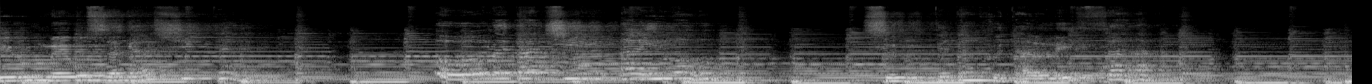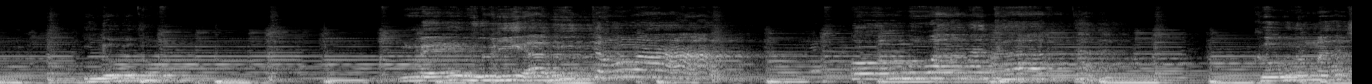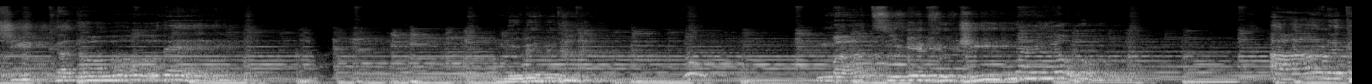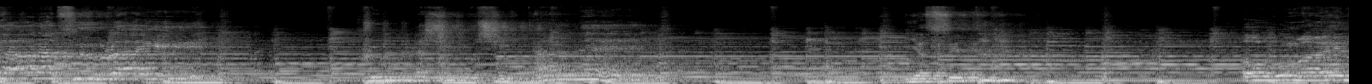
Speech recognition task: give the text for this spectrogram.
夢を探して俺たち愛を捨てた二人さ。祈ると巡り合うとは思わなかったこの街角で濡れたまつげ拭きなよ。あれから辛い。暮らしをしたね。痩せた。お前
